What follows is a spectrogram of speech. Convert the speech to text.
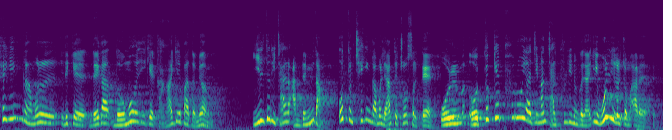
책임감을 이렇게 내가 너무 이게 강하게 받으면 일들이 잘 안 됩니다. 어떤 책임감을 내한테 줬을 때 얼마, 어떻게 풀어야지만 잘 풀리는 거냐 이 원리를 좀 알아야 됩니다.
